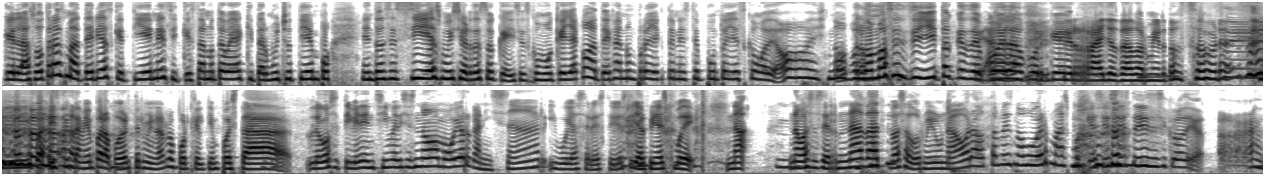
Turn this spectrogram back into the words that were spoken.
que las otras materias que tienes y que esta no te vaya a quitar mucho tiempo. Entonces sí es muy cierto eso que dices, como que ya cuando te dejan un proyecto en este punto ya es como de, ay, no, pues lo más sencillito que se pueda porque... ¿Qué rayos va a dormir dos horas? Sí, que también para poder terminarlo porque el tiempo está... Luego se te viene encima y dices, no, me voy a organizar y voy a hacer esto y esto y al final es como de, no, no vas a hacer nada, vas a dormir una hora o tal vez no duermas porque así es esto y es así como de... Ah".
